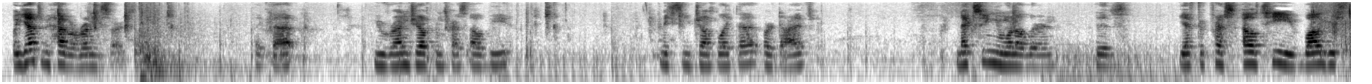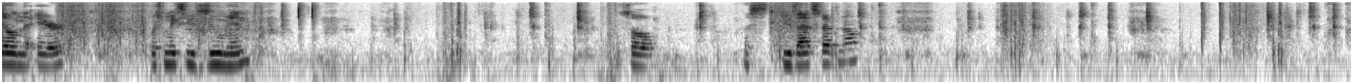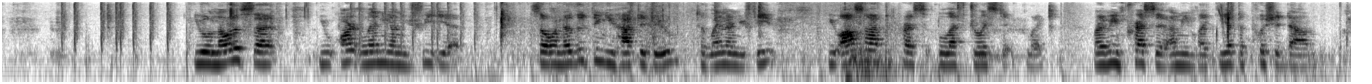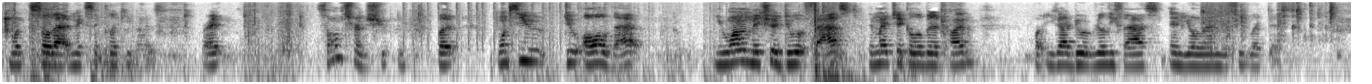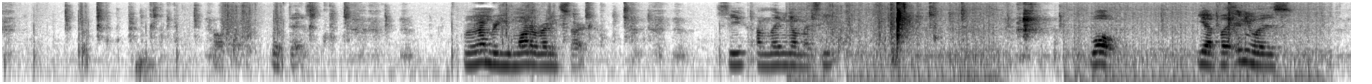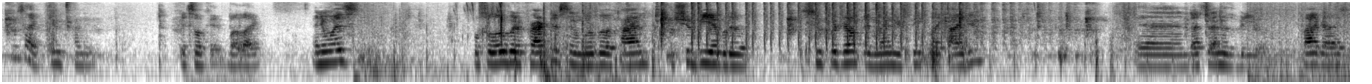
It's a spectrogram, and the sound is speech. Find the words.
But you have to have a running start, so like that. You run, jump, and press LB. Makes you jump like that or dive. Next thing you want to learn is you have to press LT while you're still in the air, which makes you zoom in. So let's do that step now. You will notice that you aren't landing on your feet yet. So another thing you have to do to land on your feet, you also have to press left joystick. Like, when I mean press it, I mean like you have to push it down so that it makes a clicky noise, right? Someone's trying to shoot me. But once you do all of that, you want to make sure to do it fast. It might take a little bit of time, but you gotta do it really fast, and you'll land your feet like this. Remember, you want a running start. See, I'm landing on my feet. Whoa. Yeah, but anyways, what's that dude trying to... It's okay, but like, anyways, with a little bit of practice and a little bit of time, you should be able to super jump and land your feet like I do. And that's the end of the video. Bye, guys.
